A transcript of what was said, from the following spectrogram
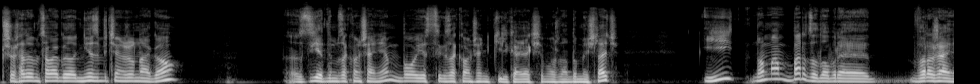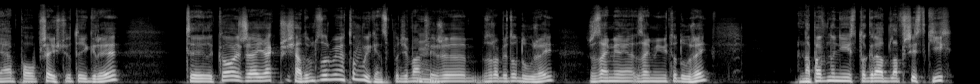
przeszedłem całego niezwyciężonego z jednym zakończeniem, bo jest tych zakończeń kilka, jak się można domyśleć. I no, mam bardzo dobre wrażenia po przejściu tej gry, tylko że jak przysiadłem, to zrobiłem to w weekend. Spodziewałem się, że zrobię to dłużej, że zajmie, zajmie mi to dłużej. Na pewno nie jest to gra dla wszystkich,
